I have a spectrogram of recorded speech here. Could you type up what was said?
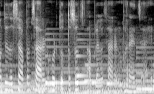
मध्ये जसं आपण सारण भरतो तसंच आपल्याला सारण भरायचं आहे.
